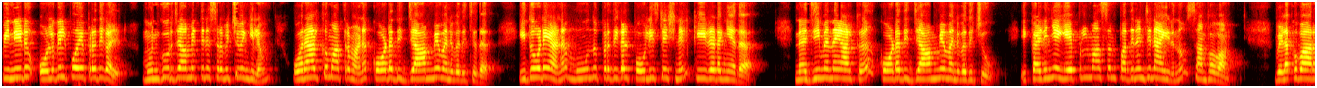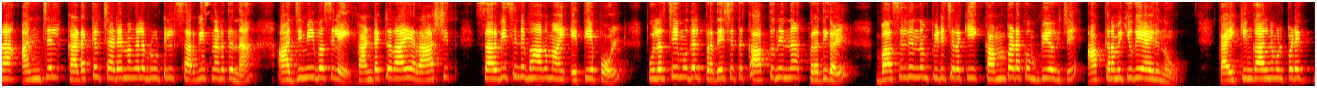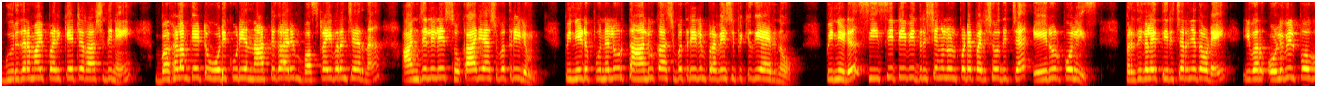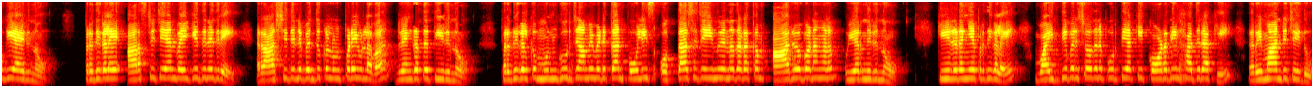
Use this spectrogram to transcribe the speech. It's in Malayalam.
പിന്നീട് ഒളിവിൽ പോയ പ്രതികൾ മുൻകൂർ ജാമ്യത്തിന് ശ്രമിച്ചുവെങ്കിലും ഒരാൾക്ക് മാത്രമാണ് കോടതി ജാമ്യം അനുവദിച്ചത്. ഇതോടെയാണ് മൂന്ന് പ്രതികൾ പോലീസ് സ്റ്റേഷനിൽ കീഴടങ്ങിയത്. നജീം എന്നയാൾക്ക് കോടതി ജാമ്യം അനുവദിച്ചു. ഇക്കഴിഞ്ഞ ഏപ്രിൽ മാസം പതിനഞ്ചിനായിരുന്നു സംഭവം. വിളക്കുപാറ അഞ്ചൽ കടക്കൽ ചടയമംഗലം റൂട്ടിൽ സർവീസ് നടത്തുന്ന അജിമി ബസ്സിലെ കണ്ടക്ടറായ റാഷിദ് സർവീസിന്റെ ഭാഗമായി എത്തിയപ്പോൾ പുലർച്ചെ മുതൽ പ്രദേശത്ത് കാത്തുനിന്ന പ്രതികൾ ബസ്സിൽ നിന്നും പിടിച്ചിറക്കി കമ്പടക്കം ഉപയോഗിച്ച് ആക്രമിക്കുകയായിരുന്നു. കൈക്കും കാലിനും ഉൾപ്പെടെ ഗുരുതരമായി പരിക്കേറ്റ റാഷിദിനെ ബഹളം കേട്ട് ഓടിക്കൂടിയ നാട്ടുകാരും ബസ് ഡ്രൈവറും ചേർന്ന് അഞ്ചലിലെ സ്വകാര്യ ആശുപത്രിയിലും പിന്നീട് പുനലൂർ താലൂക്ക് ആശുപത്രിയിലും പ്രവേശിപ്പിക്കുകയായിരുന്നു. പിന്നീട് സി സി ടി വി ദൃശ്യങ്ങൾ ഉൾപ്പെടെ പരിശോധിച്ച ഏരൂർ പോലീസ് പ്രതികളെ തിരിച്ചറിഞ്ഞതോടെ ഇവർ ഒളിവിൽ പോവുകയായിരുന്നു. പ്രതികളെ അറസ്റ്റ് ചെയ്യാൻ വൈകിയതിനെതിരെ റാഷിദിന്റെ ബന്ധുക്കൾ ഉൾപ്പെടെയുള്ളവർ രംഗത്തെത്തിയിരുന്നു. പ്രതികൾക്ക് മുൻകൂർ ജാമ്യമെടുക്കാൻ പോലീസ് ഒത്താശ ചെയ്യുന്നു എന്നതടക്കം ആരോപണങ്ങളും ഉയർന്നിരുന്നു. കീഴടങ്ങിയ പ്രതികളെ വൈദ്യപരിശോധന പൂർത്തിയാക്കി കോടതിയിൽ ഹാജരാക്കി റിമാൻഡ് ചെയ്തു.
